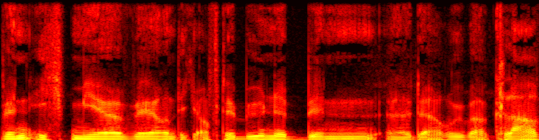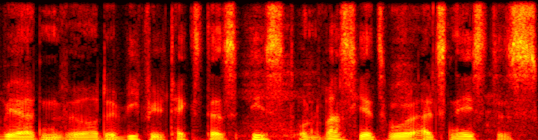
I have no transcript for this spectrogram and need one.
Wenn ich mir, während ich auf der Bühne bin, äh, darüber klar werden würde, wie viel Text das ist und was jetzt wohl als nächstes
